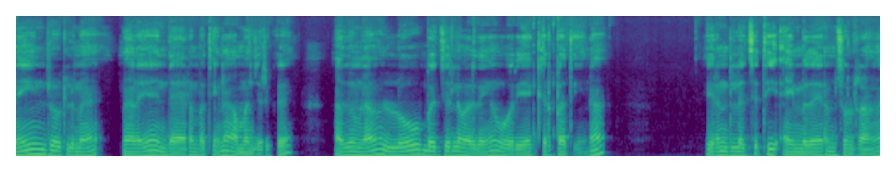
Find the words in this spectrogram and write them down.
மெயின் ரோட்டில் மே மேலேயே இந்த இடம் பார்த்திங்கன்னா அமைஞ்சிருக்கு. அதுவும் இல்லாமல் லோ பட்ஜெட்டில் வருதுங்க. ஒரு ஏக்கர் பார்த்தீங்கன்னா இரண்டு லட்சத்தி ஐம்பதாயிரம் சொல்கிறாங்க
